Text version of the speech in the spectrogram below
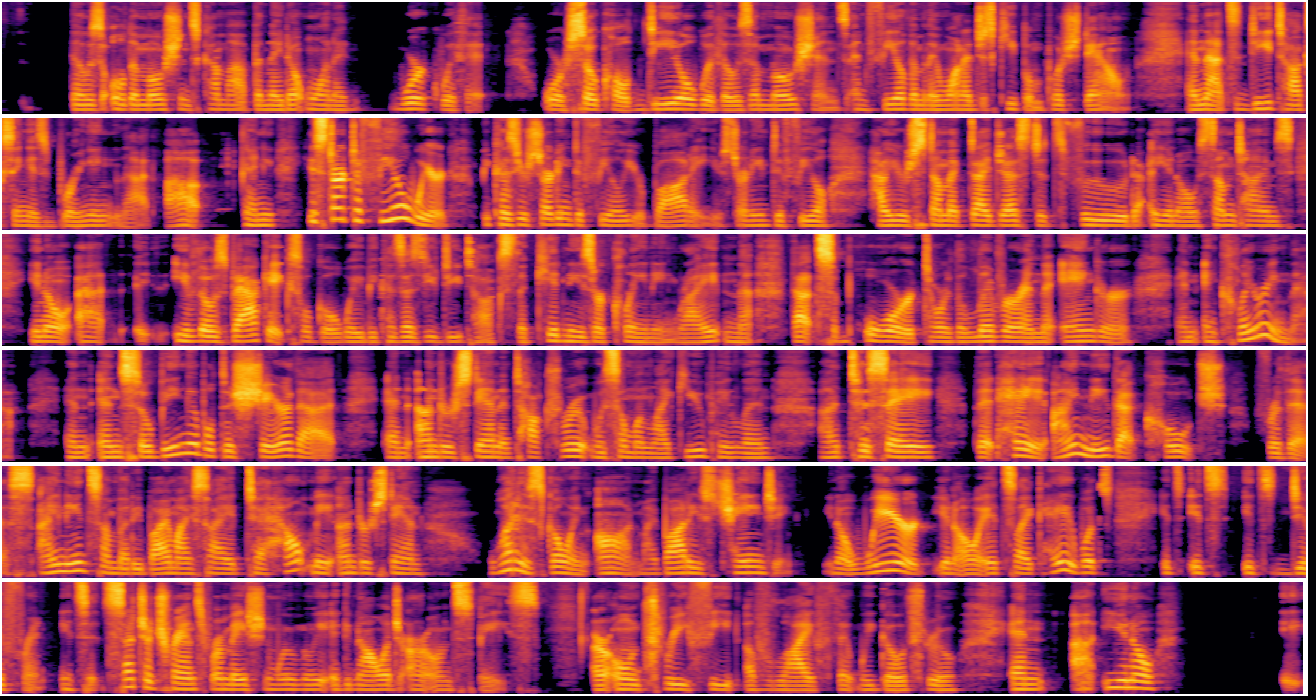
those old emotions come up and they don't want to work with it or so-called deal with those emotions and feel them they want to just keep them pushed down. And that's detoxing is bringing that up. And you, you start to feel weird because you're starting to feel your body. You're starting to feel how your stomach digests its food. You know sometimes you know at, uh, if those backaches will go away because as you detox the kidneys are cleaning right? And that, that support or the liver and the anger and, and clearing that. And and so being able to share that and understand and talk through it with someone like you, Peilin, uh, to say that, hey, I need that coach for this. I need somebody by my side to help me understand what is going on. My body's changing. You know, weird. You know, it's like, hey, what's it's it's it's different. It's, it's such a transformation when we acknowledge our own space our own three feet of life that we go through. And, uh, you know,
